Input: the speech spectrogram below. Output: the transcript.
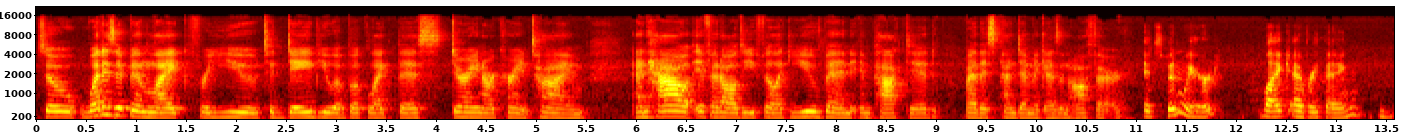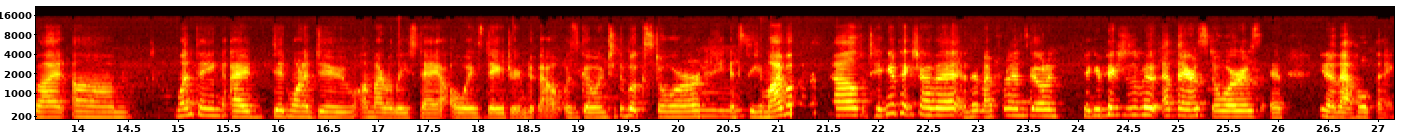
So, what has it been like for you to debut a book like this during our current time? And how, if at all, do you feel like you've been impacted by this pandemic as an author? It's been weird like everything. But um, one thing I did want to do on my release day, I always daydreamed about, was going to the bookstore mm. and seeing my book on the shelf, taking a picture of it, and then my friends going and taking pictures of it at their stores, and you know that whole thing.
